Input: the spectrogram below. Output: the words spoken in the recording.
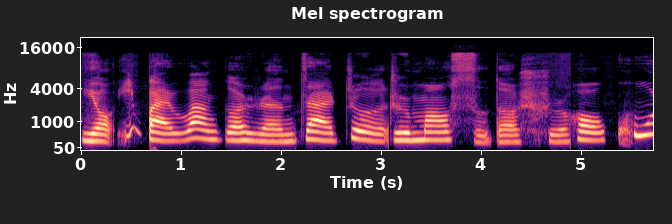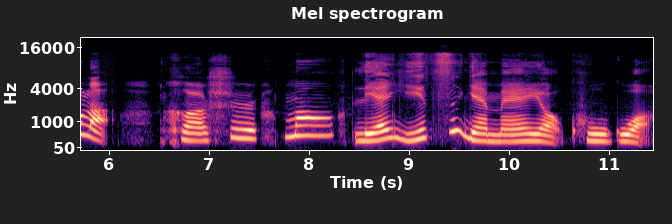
有一百万个人在这只猫死的时候哭了，可是猫连一次也没有哭过。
